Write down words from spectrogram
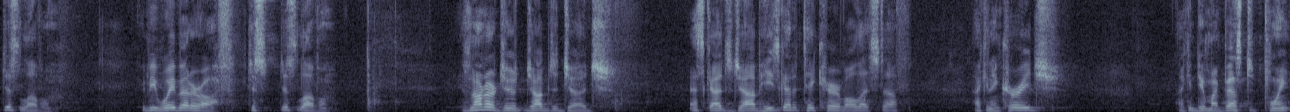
just love them. You'd be way better off. Just, just love them. It's not our job to judge. That's God's job. He's got to take care of all that stuff. I can encourage, I can do my best to point.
